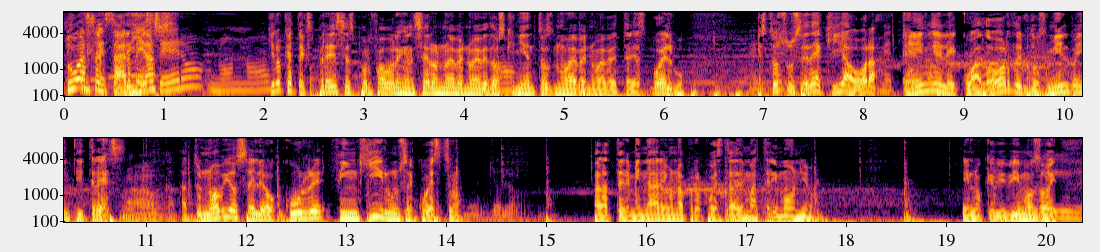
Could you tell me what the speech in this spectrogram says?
¿Tú de aceptarías? cero, no, no. Quiero que te expreses, por favor, en el 099-2500-993. Vuelvo. Esto sucede aquí ahora, en el Ecuador del 2023. Me Wow. toca. A tu novio se le ocurre fingir un secuestro para terminar en una propuesta de matrimonio. En lo que vivimos hoy.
